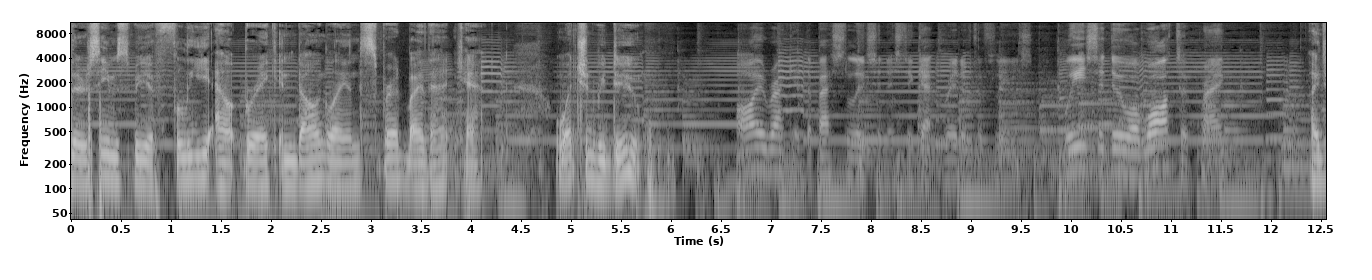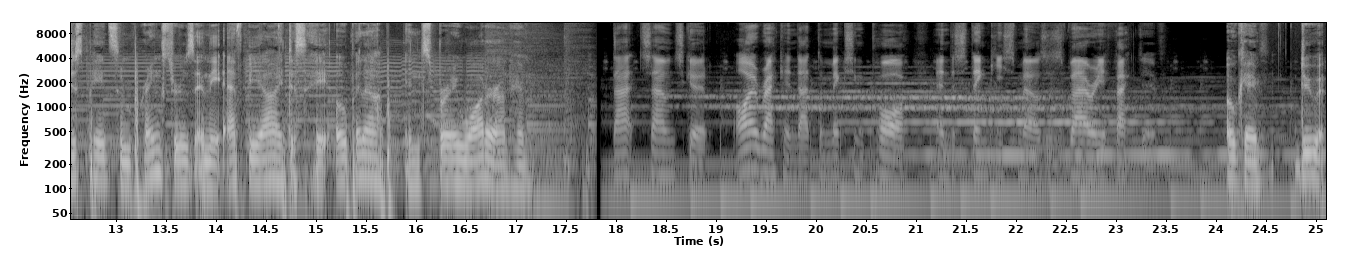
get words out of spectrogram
There seems to be a flea outbreak in Dogland spread by that cat. What should we do? I reckon the best solution is to get rid of the fleas. We used to do a water prank. I just paid some pranksters in the FBI to say open up and spray water on him. Sounds good. I reckon that the mixing pour and the stinky smells is very effective. Okay, do it.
